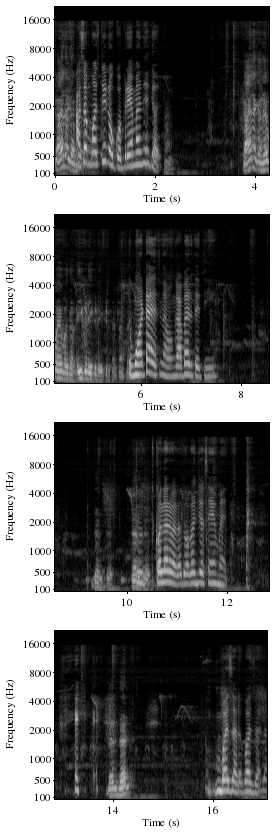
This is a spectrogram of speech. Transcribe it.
काय नाही करणार. असं मस्ती नको प्रेमाने कर. हा. काय नाही करणार हे बदल इकडे इकडे इकडे चाट, चाट, तू मोठा आहेस ना मग घाबरते ती. दर दर दर तू दर कलर बघा दोघांचे सेम आहेत. बस झालं बस झालं.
